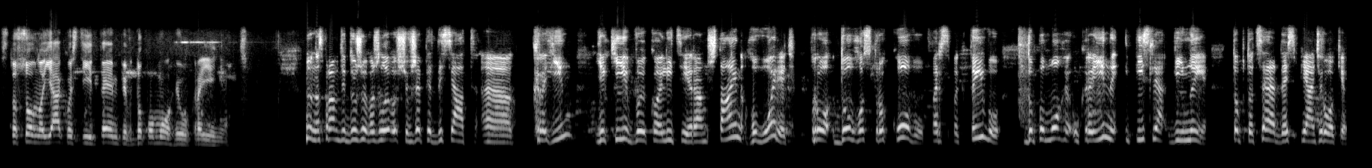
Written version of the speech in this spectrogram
стосовно якості і темпів допомоги Україні. Ну насправді дуже важливо, що вже 50 е, країн, які в коаліції Рамштайн говорять про довгострокову перспективу допомоги України і після війни. Тобто, це десь 5 років.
